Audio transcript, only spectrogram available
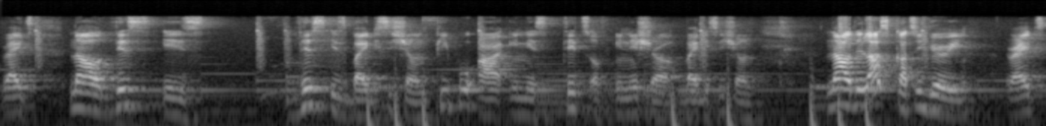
right? Now this is this is by decision. People are in a state of inertia by decision. Now the last category right?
